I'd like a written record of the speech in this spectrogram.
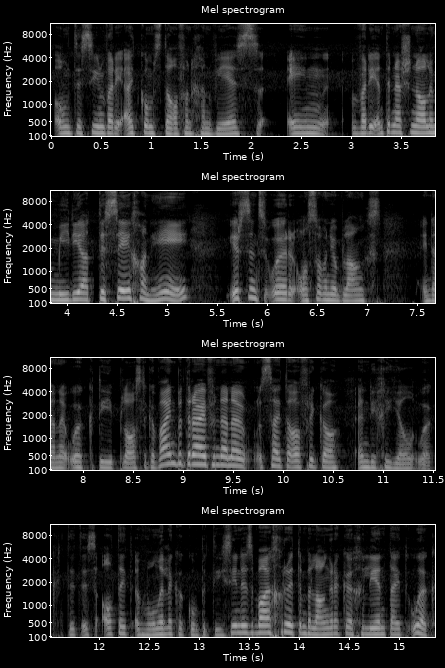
om te sien wat die uitkoms daarvan gaan wees en wat die internasionale media te sê gaan hê Eerstens oor ons Sauvignon Blancs en dan nou ook die plaaslike wynbedryf en dan nou Suid-Afrika in die geheel ook. Dit is altyd 'n wonderlike kompetisie en dis 'n baie groot en belangrike geleentheid ook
